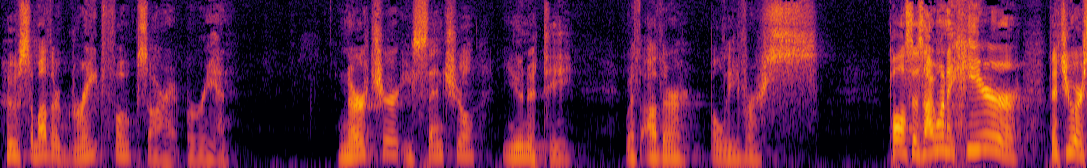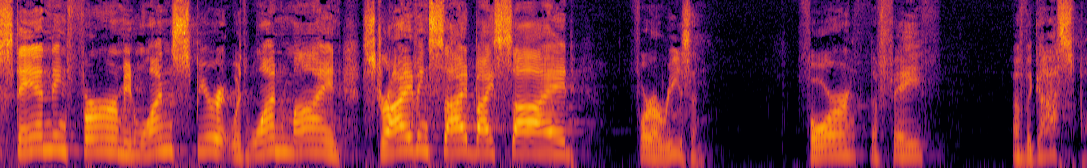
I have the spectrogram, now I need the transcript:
who some other great folks are at Berean. Nurture essential unity with other believers. Paul says, I want to hear that you are standing firm in one spirit with one mind, striving side by side for a reason for the faith of the gospel.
